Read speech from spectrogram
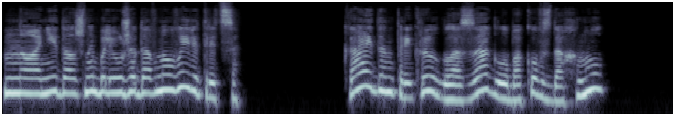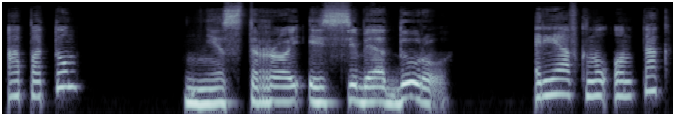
но они должны были уже давно выветриться. Кайден прикрыл глаза, глубоко вздохнул, а потом... «Не строй из себя дуру!» Рявкнул он так,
